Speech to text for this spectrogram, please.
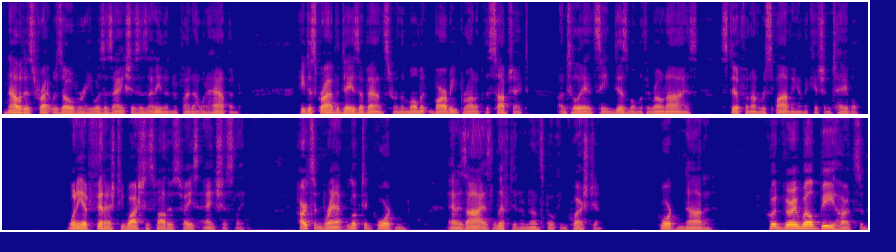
Now that his fright was over, he was as anxious as anything to find out what happened. He described the day's events from the moment Barbie brought up the subject until they had seen Dismal with their own eyes, stiff and unresponding on the kitchen table. When he had finished, he watched his father's face anxiously. Hartson Brant looked at Gordon, and his eyes lifted in an unspoken question. Gordon nodded. Could very well be, Hartson.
